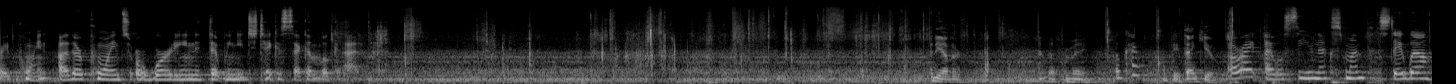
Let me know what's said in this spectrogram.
Great point. Other points or wording that we need to take a second look at? Any other? Not for me. Okay, Okay, thank you. all right, I will see you next month. Stay well.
